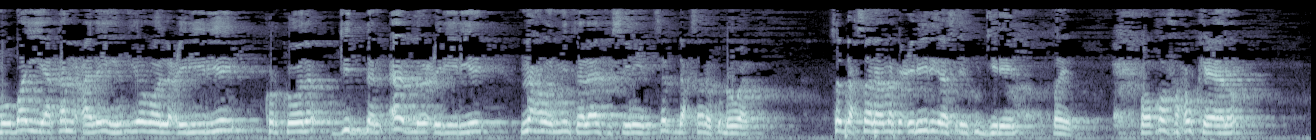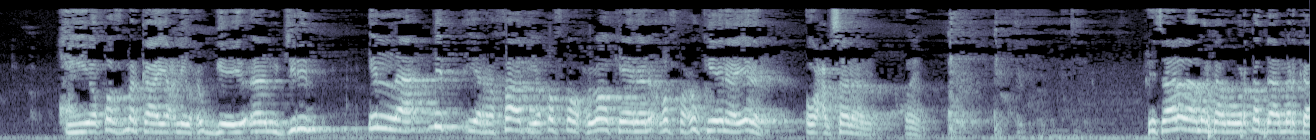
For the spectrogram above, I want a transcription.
mudayaqan calayhim iyagoo la ciriiriyey korkooda jiddan aad loo ciriiriyey naxwan min alaai siniin saddex sano ku dhowaad saddex sana marka ciriirigaas ay ku jireen. Ayb. Oo qof wax u keeno iyo qof markaa yacni wax u geeyo aanu jirin ilaa dhib iyo rafaad iyo qofka wax loo keenana qofka u keenayana ou cabsanayo risaalada marka ama warqaddaa marka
